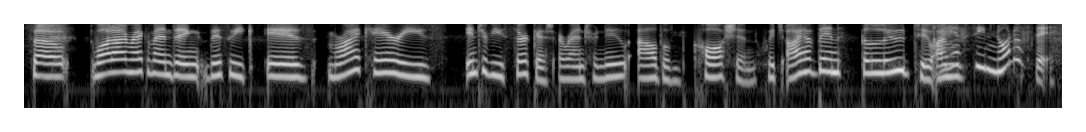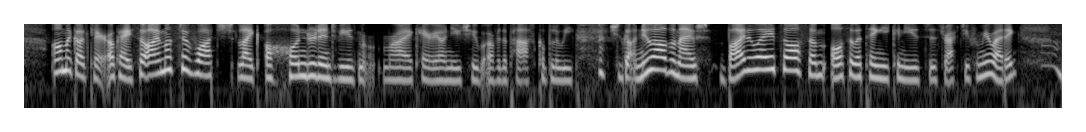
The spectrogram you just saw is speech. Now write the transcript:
So, what I'm recommending this week is Mariah Carey's interview circuit around her new album Caution, which I have been glued to. I have seen none of this. Oh my god, Claire. Okay, so I must have watched like a hundred interviews with Mariah Carey on YouTube over the past couple of weeks. She's got a new album out. By the way, it's awesome. Also a thing you can use to distract you from your wedding. Hmm.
